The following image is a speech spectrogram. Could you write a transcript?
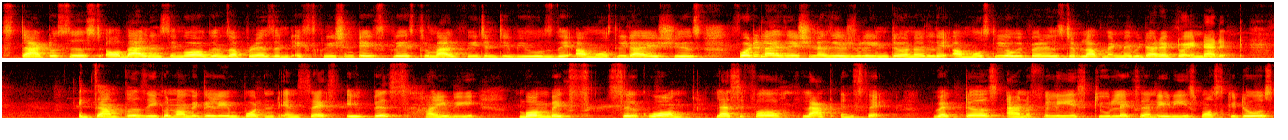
statocyst or balancing organs are present. Excretion takes place through malpighian tubules. They are mostly dioecious. Fertilization is usually internal. They are mostly oviparous. Development may be direct or indirect. Examples economically important insects apis, honeybee, bombyx, silkworm, Laccifer, lac insect. Vectors, Anopheles, Culex and Aedes mosquitoes,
